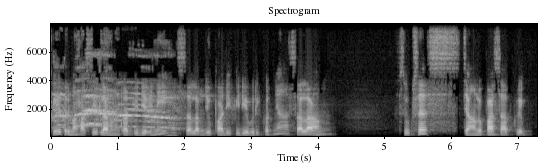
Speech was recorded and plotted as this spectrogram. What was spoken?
Oke, terima kasih telah menonton video ini. Salam jumpa di video berikutnya. Salam sukses. Jangan lupa subscribe.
